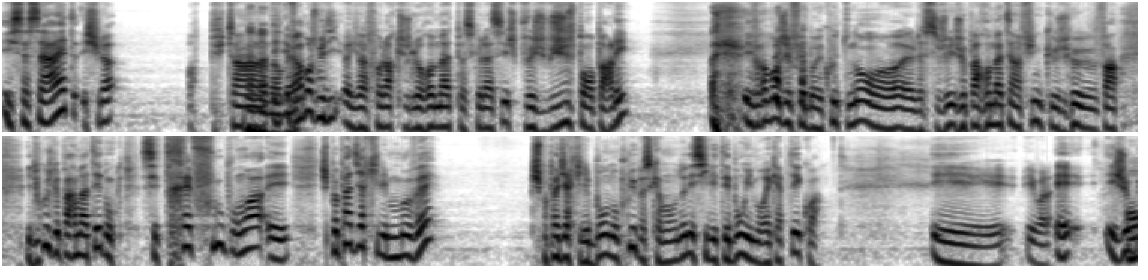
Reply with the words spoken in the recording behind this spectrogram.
et ça s'arrête et je suis là. Oh putain. Non, non, non, et mais- vraiment, je me dis, il va falloir que je le remate parce que là, je peux je vais juste pas en parler. et vraiment, j'ai fait, bon, écoute, non, euh, je, je vais pas remater un film que je. Enfin. Et du coup, je l'ai pas rematé, donc c'est très flou pour moi. Et je peux pas dire qu'il est mauvais. Je peux pas dire qu'il est bon non plus parce qu'à un moment donné, s'il était bon, il m'aurait capté, quoi. Et, et voilà. Et, et je, On-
